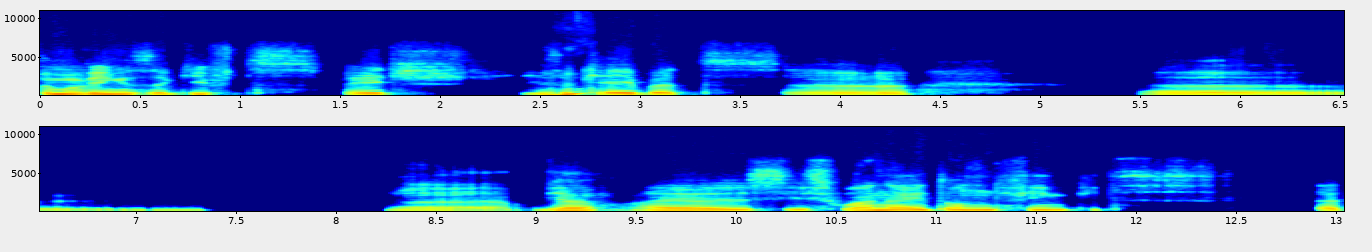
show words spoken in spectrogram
removing the gift page is Mhm. okay, but uh, uh, uh, yeah, I, this one I don't think it's that.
